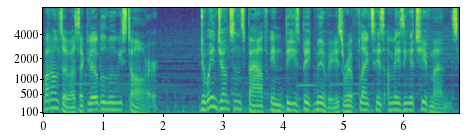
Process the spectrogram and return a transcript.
but also as a global movie star. Dwayne Johnson's path in these big movies reflects his amazing achievements.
